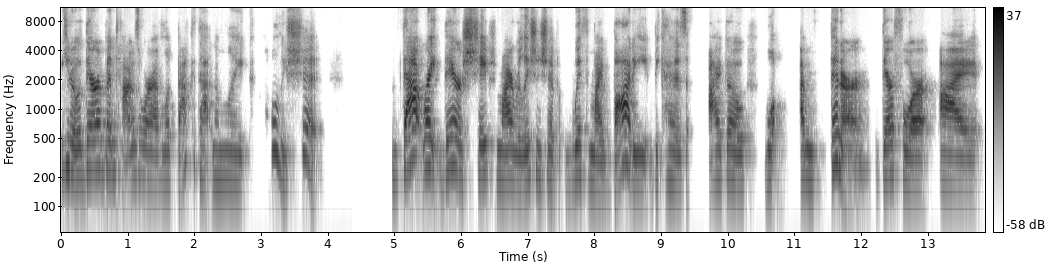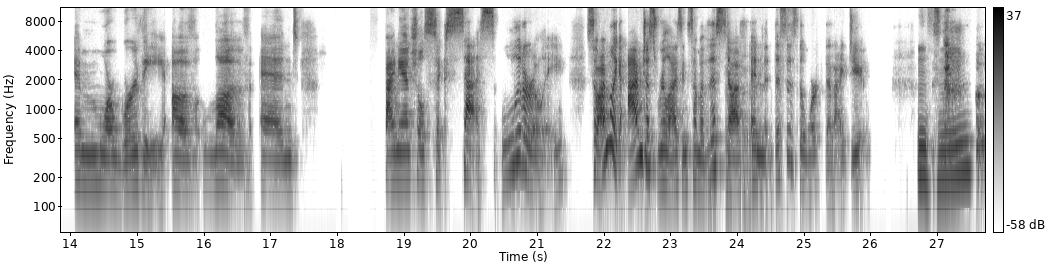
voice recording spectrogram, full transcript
you know, there have been times where I've looked back at that and I'm like, holy shit, that right there shaped my relationship with my body because I go, well, I'm thinner, therefore I am more worthy of love and financial success, literally. So I'm like, I'm just realizing some of this stuff, and this is the work that I do. Mm-hmm. So,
